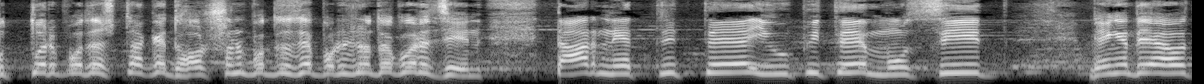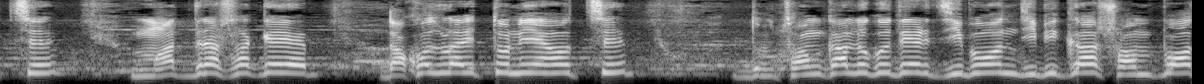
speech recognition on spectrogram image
উত্তরপ্রদেশটাকে ধর্ষণ প্রদেশে পরিণত করেছেন, তার নেতৃত্বে ইউপিতে মসজিদ ভেঙে দেওয়া হচ্ছে, মাদ্রাসাকে দখলদারিত্ব নেওয়া হচ্ছে, সংখ্যালঘুদের জীবন, জীবিকা, সম্পদ,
